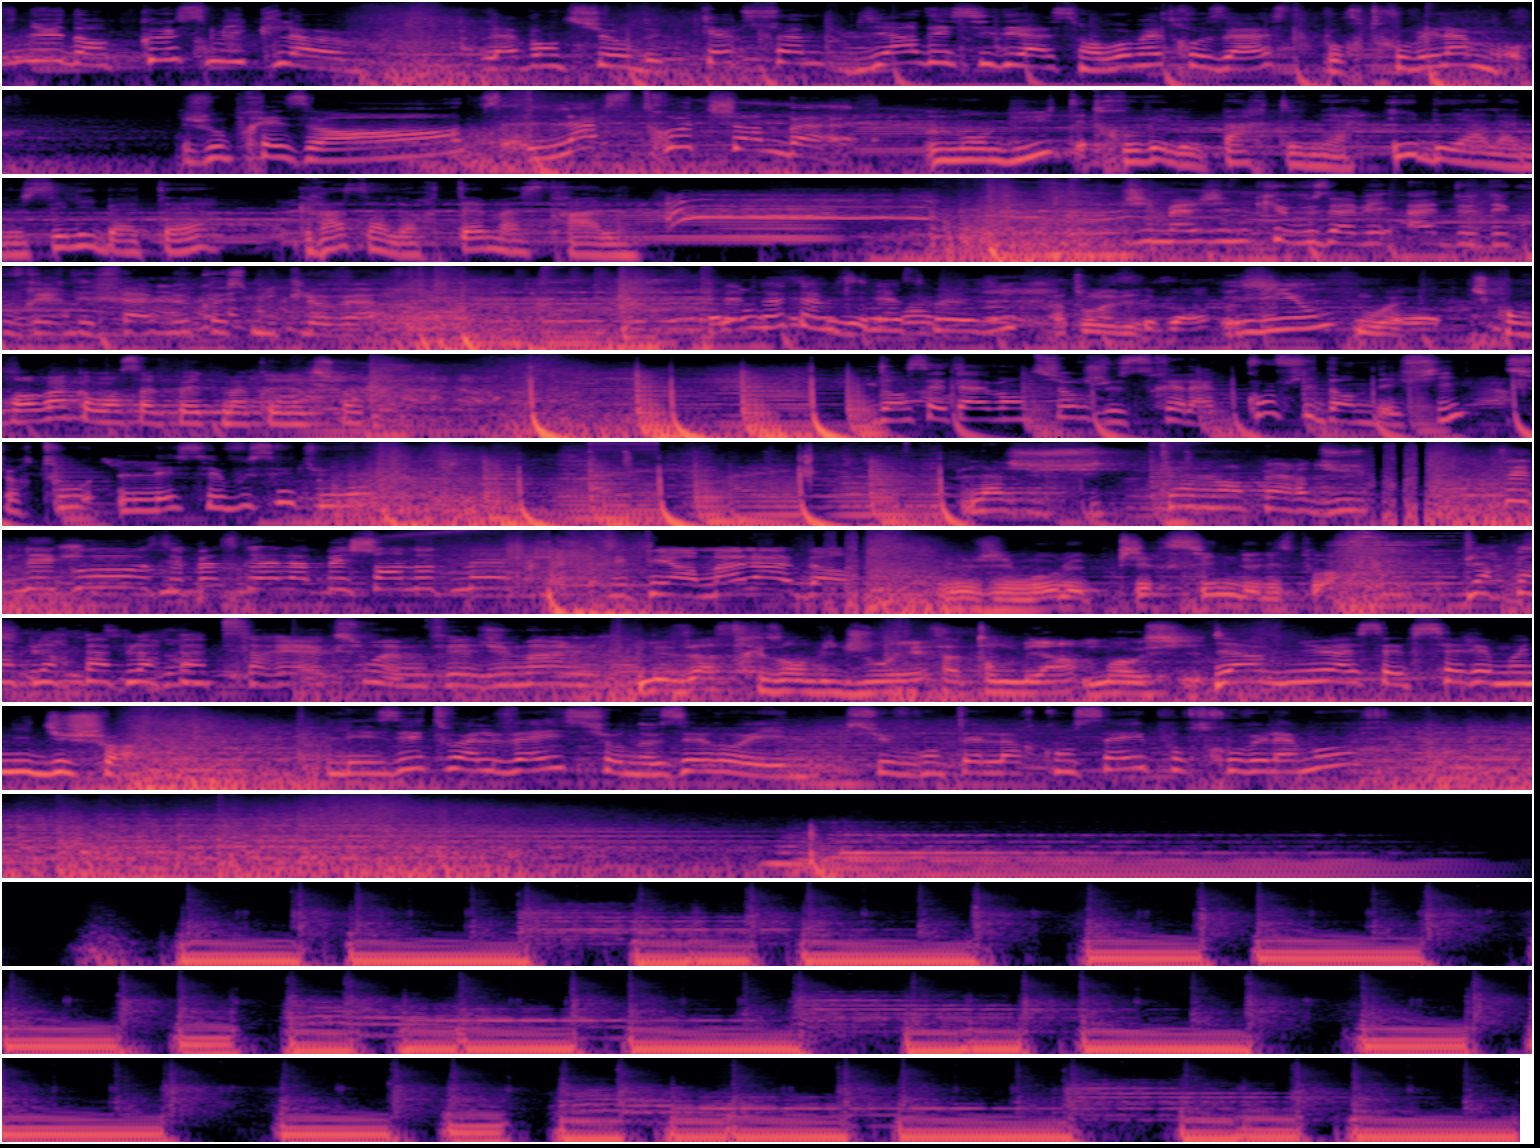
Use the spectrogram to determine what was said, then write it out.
Bienvenue dans Cosmic Love, l'aventure de quatre femmes bien décidées à s'en remettre aux astres pour trouver l'amour. Je vous présente l'Astro Chamber. Mon but est de trouver le partenaire idéal à nos célibataires grâce à leur thème astral. J'imagine que vous avez hâte de découvrir des fameux Cosmic Lovers. C'est quoi comme signe astrologique À ton avis Lion Ouais. Je comprends pas comment ça peut être ma connexion. Dans cette aventure, je serai la confidente des filles. Surtout, laissez-vous séduire. Là, je suis tellement perdue. C'est de l'ego, c'est parce qu'elle a pêché un autre mec. C'était un malade, hein Le Gémeaux, le pire signe de l'histoire. Pleure pas, pleure pas, pleure pas. Sa réaction, elle me fait du mal. Les astres, ils ont envie de jouer, ça tombe bien, moi aussi. Bienvenue à cette cérémonie du choix. Les étoiles veillent sur nos héroïnes. Suivront-elles leurs conseils pour trouver l'amour?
